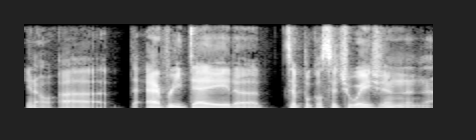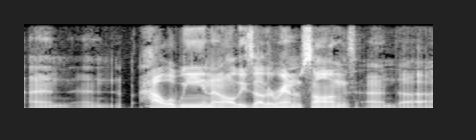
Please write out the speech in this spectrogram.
you know, uh the everyday to typical situation and and and Halloween and all these other random songs and uh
